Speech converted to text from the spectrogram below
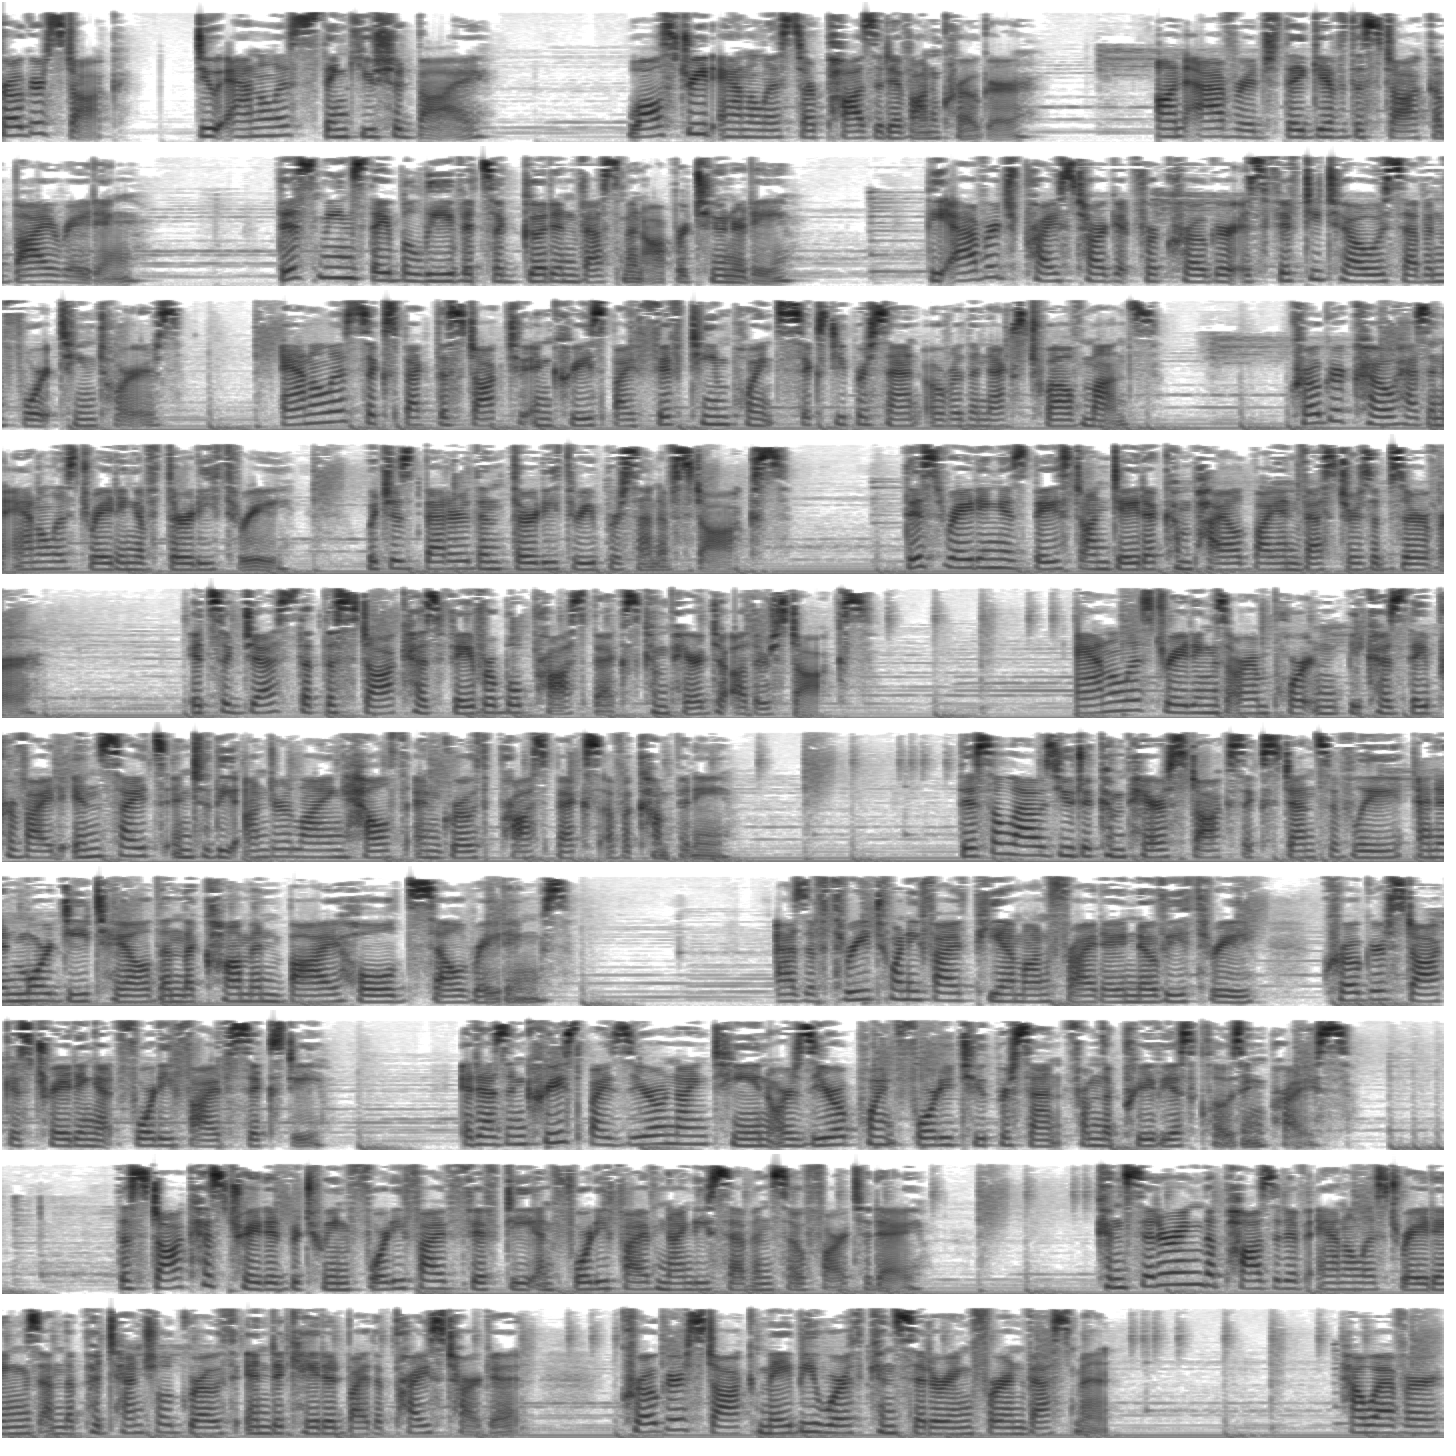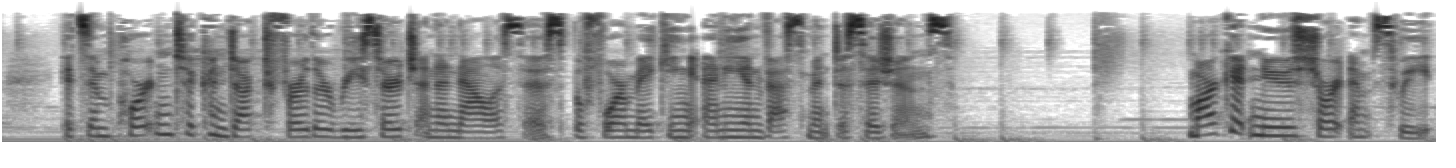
Kroger stock. Do analysts think you should buy? Wall Street analysts are positive on Kroger. On average, they give the stock a buy rating. This means they believe it's a good investment opportunity. The average price target for Kroger is 5207.14 tours. Analysts expect the stock to increase by 15.60% over the next 12 months. Kroger Co. has an analyst rating of 33, which is better than 33% of stocks. This rating is based on data compiled by InvestorsObserver. It suggests that the stock has favorable prospects compared to other stocks. Analyst ratings are important because they provide insights into the underlying health and growth prospects of a company. This allows you to compare stocks extensively and in more detail than the common buy, hold, sell ratings. As of 3:25 p.m. on Friday, Novi 3, Kroger stock is trading at 45.60. It has increased by 0.19 or 0.42% from the previous closing price. The stock has traded between 45.50 and 45.97 so far today. Considering the positive analyst ratings and the potential growth indicated by the price target, Kroger stock may be worth considering for investment. However, it's important to conduct further research and analysis before making any investment decisions. Market News Short and Sweet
